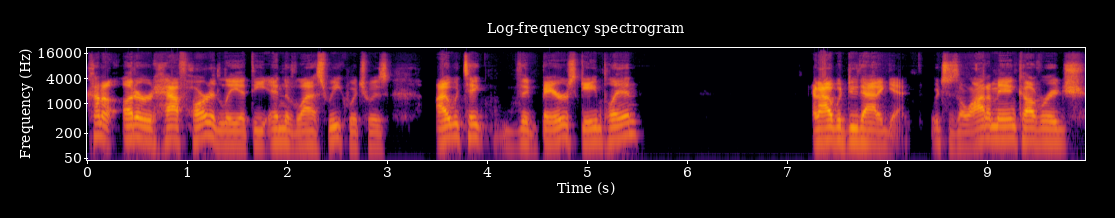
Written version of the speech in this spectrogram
kind of uttered half heartedly at the end of last week, which was I would take the Bears game plan and I would do that again, which is a lot of man coverage.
